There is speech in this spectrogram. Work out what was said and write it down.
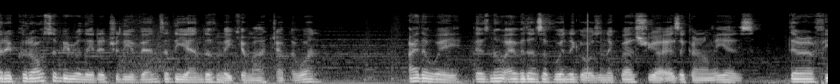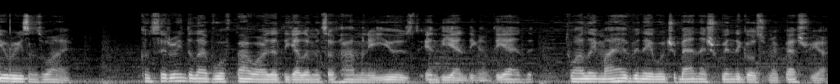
but it could also be related to the events at the end of Make Your Mark Chapter 1. Either way, there's no evidence of Wendigos in Equestria as it currently is. There are a few reasons why. Considering the level of power that the Elements of Harmony used in the ending of the end, Twilight might have been able to banish Wendigos from Equestria,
